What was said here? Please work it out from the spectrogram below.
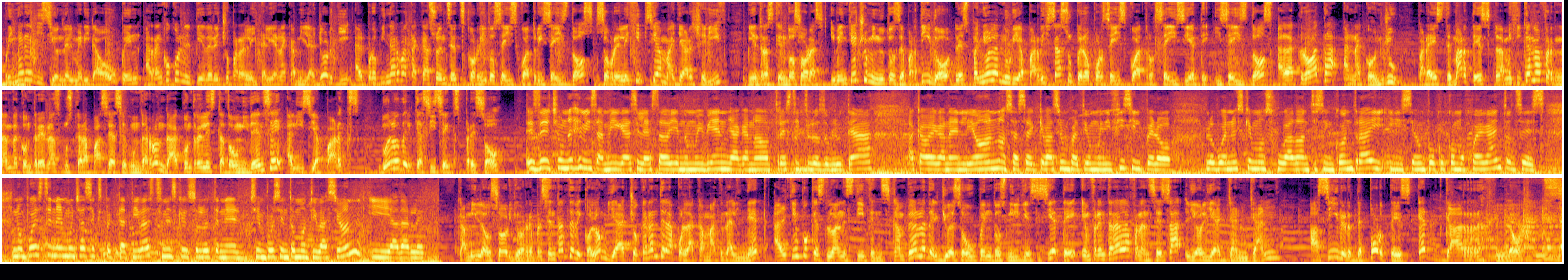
Primera edición del Mérida Open arrancó con el pie derecho para la italiana Camila Giorgi al propinar batacazo en sets corridos 6-4 y 6-2 sobre la egipcia Mayar Sherif, mientras que en 2 horas y 28 minutos de partido, la española Nuria Parriza superó por 6-4, 6-7 y 6-2 a la croata Ana Conyu. Para este martes, la mexicana Fernanda Contreras buscará pase a segunda ronda contra el estadounidense Alicia Parks, duelo del que así se expresó. Es de hecho una de mis amigas y le ha estado yendo muy bien, ya ha ganado tres títulos WTA, acaba de ganar en León, o sea, sé que va a ser un partido muy difícil, pero lo bueno es que hemos jugado antes en contra y, sé un poco cómo juega, entonces no puedes tener muchas expectativas, tienes que solo tener 100% motivación y a darle. Camila Osorio, representante de Colombia, chocará ante la polaca Magda Linette, al tiempo que Sloane Stephens, campeona del US Open 2017, enfrentará a la francesa Liolia Janjan. Asir Deportes, Edgar Flores.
